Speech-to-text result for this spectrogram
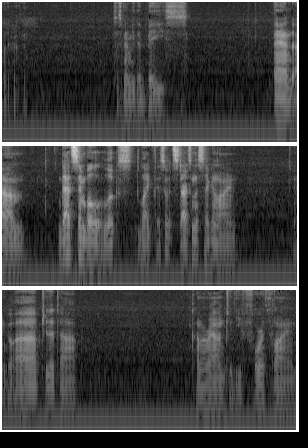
really quickly. This is going to be the bass. And um, that symbol looks like this. So it starts on the second line. It's going to go up to the top. Come around to the fourth line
